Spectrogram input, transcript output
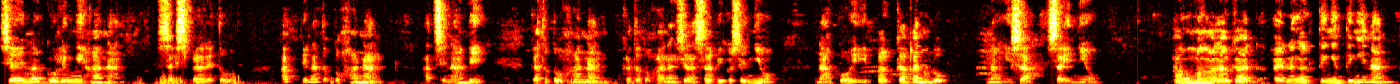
siya ay naggulimihanan sa Espiritu at pinatotohanan at sinabi, Katotohanan, katotohanan sinasabi ko sa inyo na ako'y ipagkakanulo ng isa sa inyo. Ang mga lagad ay nangagtingin-tinginan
